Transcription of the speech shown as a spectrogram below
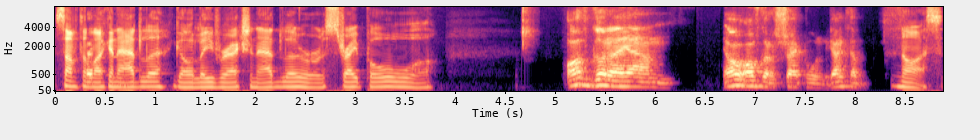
something like an Adler, gold lever action Adler, or a straight pull, or I've got a um, I've got a straight ball in the gun club. Nice.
